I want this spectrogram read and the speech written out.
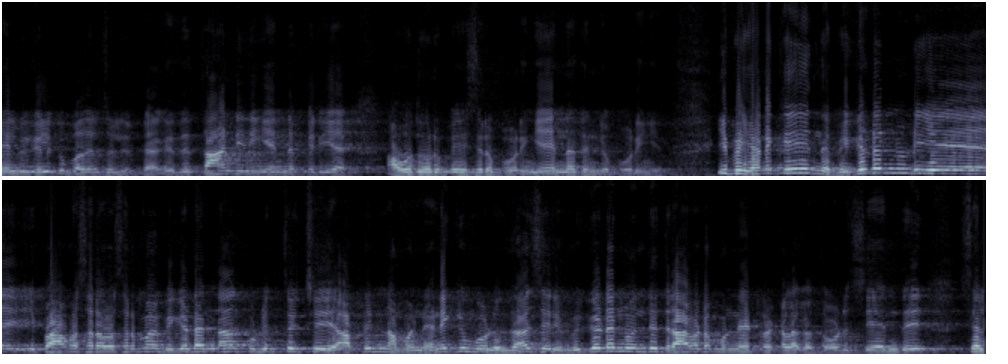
கேள்விகளுக்கு பதில் சொல்லியிருக்காங்க இது தாண்டி நீங்கள் என்ன பெரிய அவதூறு பேசுகிற போகிறீங்க என்னதுங்க போகிறீங்க இப்போ எனக்கு இந்த விகடனுடைய இப்போ அவசர அவசரமாக விகடன் தான் கொடுத்துச்சு அப்படின்னு நம்ம நினைக்கும் பொழுது தான் சரி விகடன் வந்து திராவிட முன்னேற்ற கழகத்தோடு சேர்ந்து சில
